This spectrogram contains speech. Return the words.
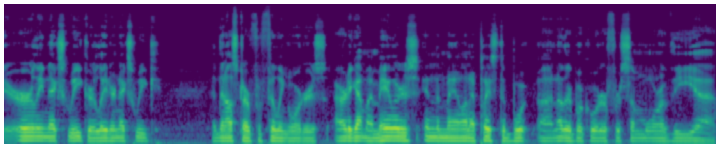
early next week or later next week, and then I'll start fulfilling orders. I already got my mailers in the mail, and I placed bo- uh, another book order for some more of the uh,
